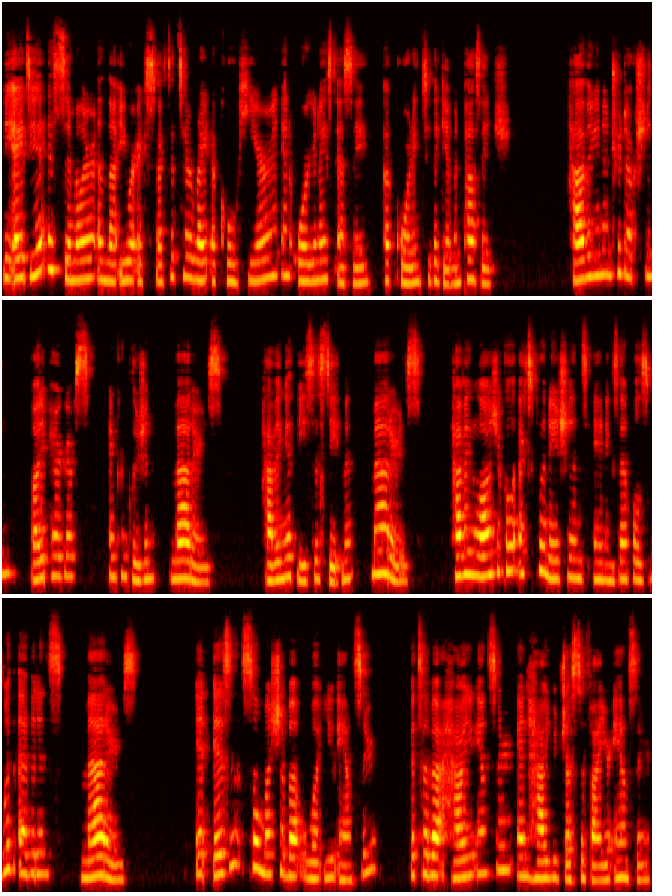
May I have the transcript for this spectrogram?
The idea is similar in that you are expected to write a coherent and organized essay according to the given passage. Having an introduction, body paragraphs, and conclusion matters. Having a thesis statement matters. Having logical explanations and examples with evidence matters. It isn't so much about what you answer, it's about how you answer and how you justify your answer.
